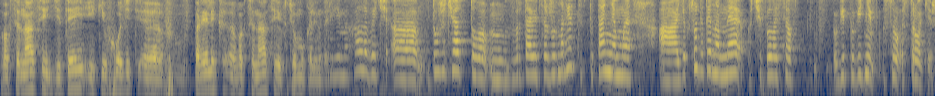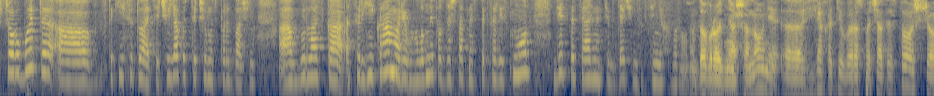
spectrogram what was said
вакцинації дітей, які входять е, в перелік вакцинації в цьому календарі. Сергій Михайлович, дуже часто звертаються журналісти з питаннями: а якщо дитина не вчепилася в відповідні стро- строки, що робити а, в такій ситуації? Чи якось це чимось передбачено? Будь ласка, Сергій Крамарєв, головний позаштатний спеціаліст МОЗ зі спеціальності дитячі інфекційні хвороби. Доброго дня, шановні. Е, Я хотів би розпочати з того, що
